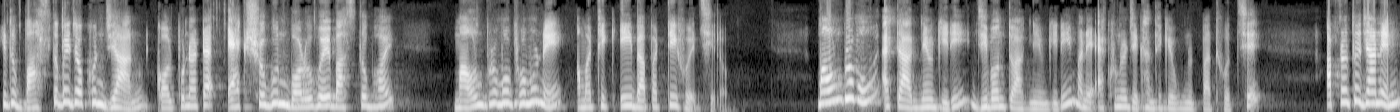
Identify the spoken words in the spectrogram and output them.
কিন্তু বাস্তবে যখন যান, কল্পনাটা একশো গুণ বড় হয়ে বাস্তব হয়। মাউন্ট ব্রোমো ভ্রমণে আমার ঠিক এই ব্যাপারটি হয়েছিল। মাউন্ট ব্রোমো একটা আগ্নেয়গিরি, জীবন্ত আগ্নেয়গিরি মানে এখনও যেখান থেকে অগ্নুৎপাত হচ্ছে। আপনারা তো জানেন,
